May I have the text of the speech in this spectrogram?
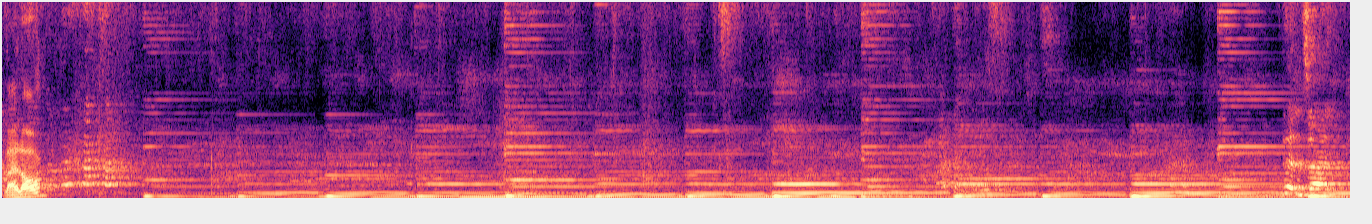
来喽！认真。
